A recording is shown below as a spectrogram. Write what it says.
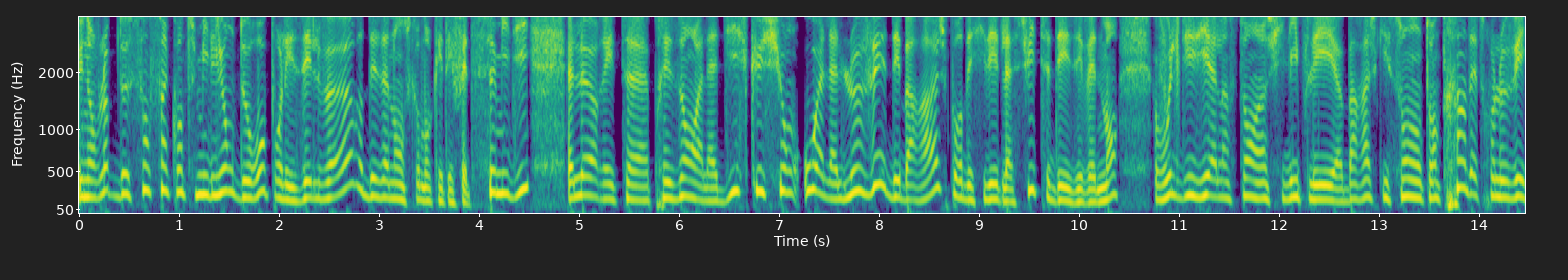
une enveloppe de 150 millions d'euros pour les éleveurs. Des annonces qui ont donc été faites ce midi. L'heure est à présent à la discussion ou à la levée des barrages pour décider de la suite des événements. Vous le disiez à l'instant, hein, Philippe, les barrages qui sont en train d'être levés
